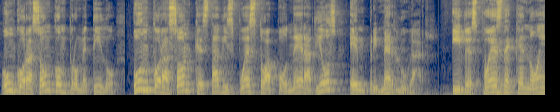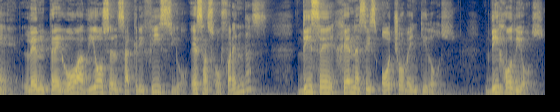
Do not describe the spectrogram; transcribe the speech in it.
un corazón comprometido, un corazón que está dispuesto a poner a Dios en primer lugar. Y después de que Noé le entregó a Dios en sacrificio esas ofrendas, dice Génesis 8:22, dijo Dios,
